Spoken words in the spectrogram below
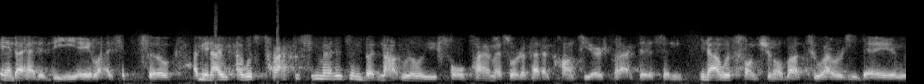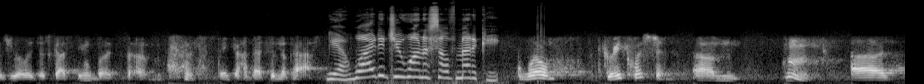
And I had a DEA license. So, I mean, I, I was practicing medicine, but not really full time. I sort of had a concierge practice, and you know, I was functional about two hours a day. It was really disgusting, but um, thank God that's in the past. Yeah. Why did you want to self medicate? Well, great question. Um, hmm. Uh,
